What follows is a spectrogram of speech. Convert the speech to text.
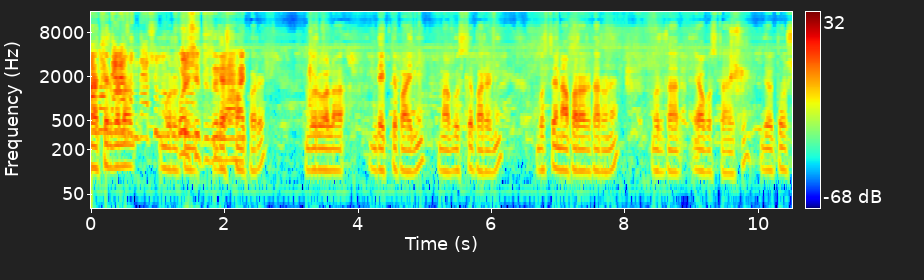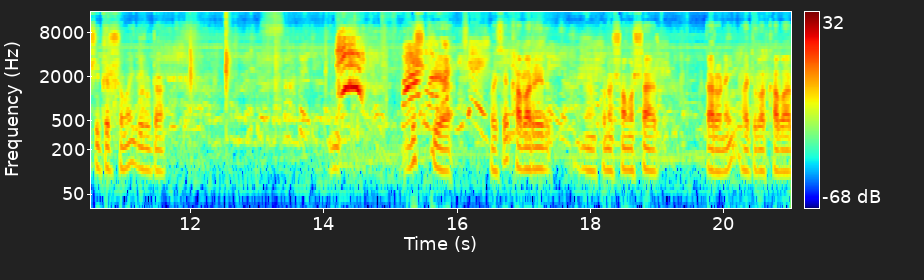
রাতের বেলা গরুটি গ্যাস করে। গরুওয়ালা দেখতে পায়নি বা বুঝতে পারেনি। বুঝতে না পারার কারণে গরুটার এই অবস্থা হয়েছে। যেহেতু শীতের সময় গরুটা বিষক্রিয়া হয়েছে। খাবারের কোনো সমস্যার কারণেই হয়তোবা খাবার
